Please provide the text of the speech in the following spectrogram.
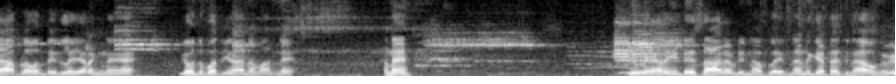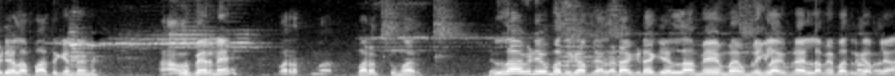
கேப்பில் வந்து இதில் இறங்கினேன். இங்கே வந்து பார்த்தீங்கன்னா நம்ம அண்ணன் அண்ணே இவங்க இறங்கிட்டு சார் அப்படின்னாப்புல என்னன்னு கேட்டாச்சுன்னா உங்க வீடியோ எல்லாம் பார்த்துருக்கேன் நான். உங்க பேர் என்ன? பரத்குமார். பரத்குமார். எல்லா வீடியோவும் பார்த்துருக்காப்லையா லடாக் கிடாக் எல்லாமே உம்லிங்களா கிம்லா எல்லாமே பார்த்துருக்காப்லையா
